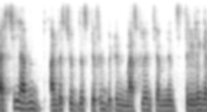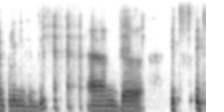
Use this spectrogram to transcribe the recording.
I still haven't understood this difference between masculine and feminine, thrilling and pulling in Hindi. and uh, it's, it,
